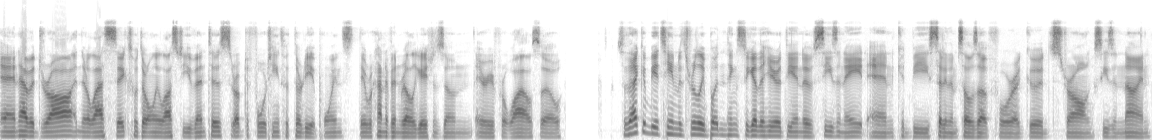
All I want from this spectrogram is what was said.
and have a draw in their last six with their only loss to Juventus. They're up to 14th with 38 points. They were kind of in relegation zone area for a while, so so that could be a team that's really putting things together here at the end of season eight and could be setting themselves up for a good, strong season nine.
